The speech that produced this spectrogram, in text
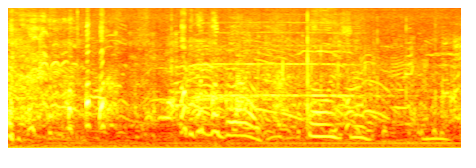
Look at the ground. Holy shit.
